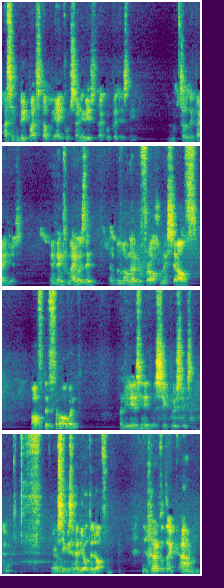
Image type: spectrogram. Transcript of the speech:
as ek op hierdie pad stap, die uitkoms sou nie wees wat ek hoop dit is nie. Sou dit oukei wees. En ek dink vir my was dit 'n belangrike vraag om myself af te vra want want hierdie is nie net 'n musiekproses nie. Ja. Musiek is 'n gedeelte daarvan. Die groot dat ek ehm um,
